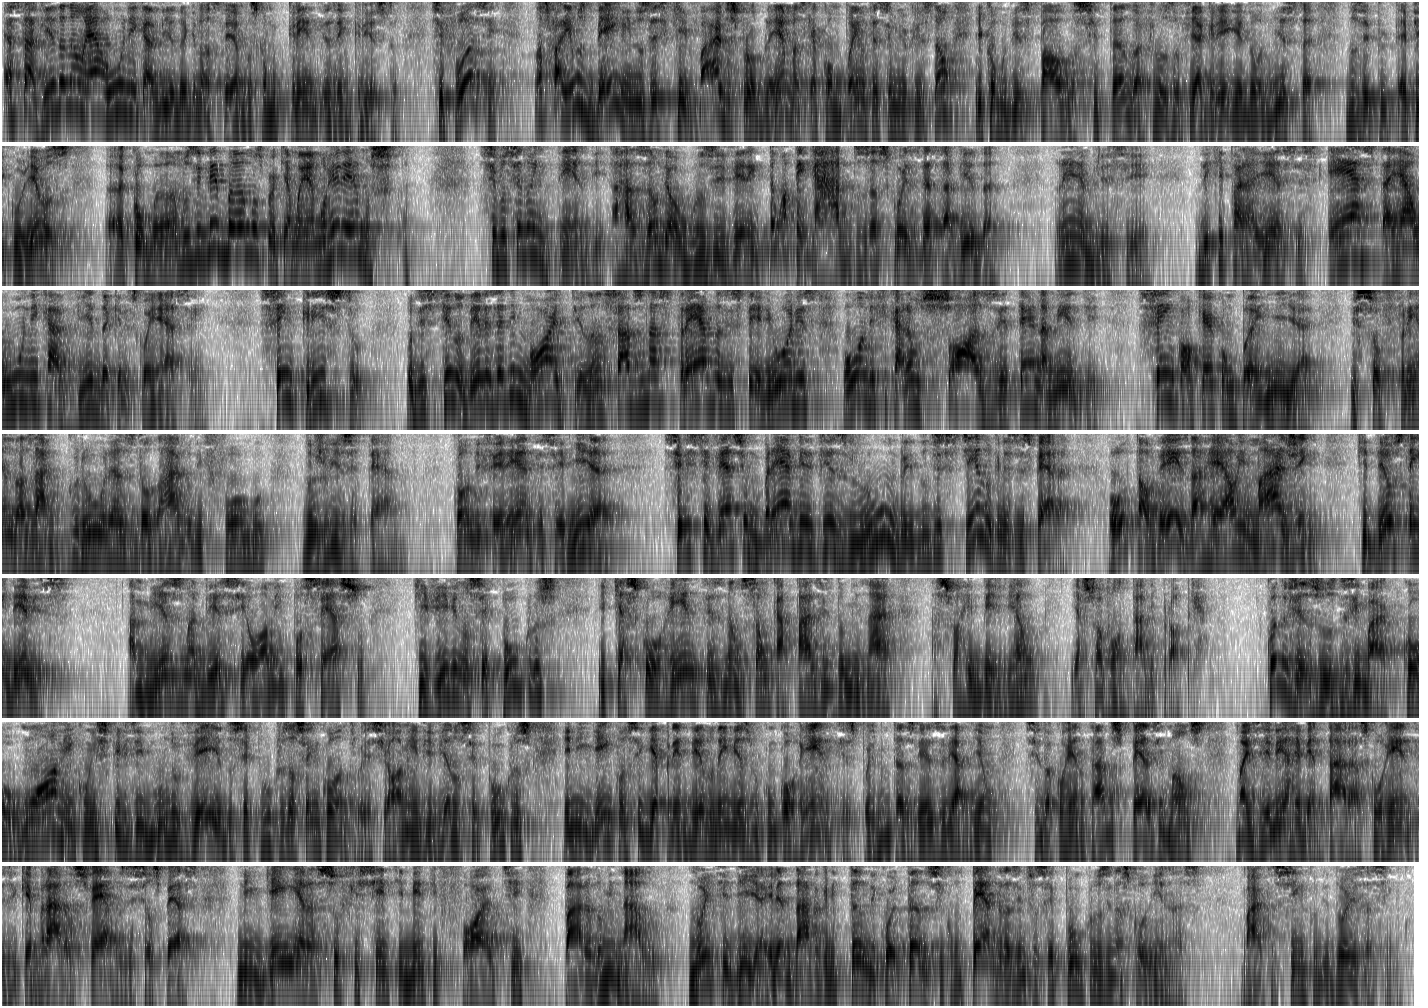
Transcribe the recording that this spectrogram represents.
Esta vida não é a única vida que nós temos como crentes em Cristo. Se fosse, nós faríamos bem em nos esquivar dos problemas que acompanham o testemunho cristão e, como diz Paulo, citando a filosofia grega hedonista dos epicureus, ah, comamos e bebamos, porque amanhã morreremos. Se você não entende a razão de alguns viverem tão apegados às coisas desta vida, lembre-se de que para esses esta é a única vida que eles conhecem. Sem Cristo, o destino deles é de morte, lançados nas trevas exteriores, onde ficarão sós eternamente, sem qualquer companhia e sofrendo as agruras do lago de fogo do juízo eterno. Quão diferente seria se eles tivessem um breve vislumbre do destino que lhes espera, ou talvez da real imagem que Deus tem deles, a mesma desse homem possesso que vive nos sepulcros e que as correntes não são capazes de dominar a sua rebelião e a sua vontade própria. Quando Jesus desembarcou, um homem com espírito imundo veio dos sepulcros ao seu encontro. Esse homem vivia nos sepulcros e ninguém conseguia prendê-lo, nem mesmo com correntes, pois muitas vezes lhe haviam sido acorrentados pés e mãos, mas ele arrebentara as correntes e quebrara os ferros de seus pés. Ninguém era suficientemente forte para dominá-lo. Noite e dia ele andava gritando e cortando-se com pedras entre os sepulcros e nas colinas. Marcos 5, de 2 a 5.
